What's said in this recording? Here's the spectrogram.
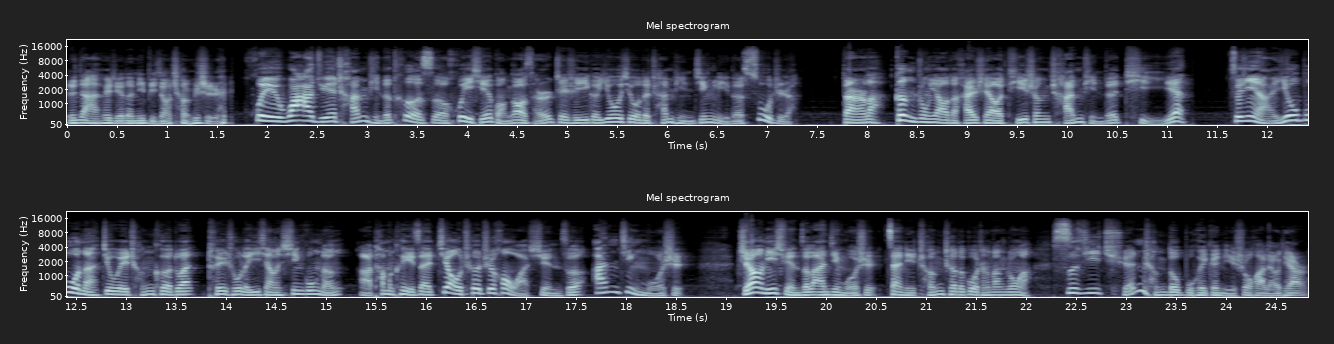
人家还会觉得你比较诚实。会挖掘产品的特色，会写广告词儿，这是一个优秀的产品经理的素质啊。当然了，更重要的还是要提升产品的体验。最近啊，优步呢就为乘客端推出了一项新功能啊，他们可以在叫车之后啊选择安静模式，只要你选择了安静模式，在你乘车的过程当中啊，司机全程都不会跟你说话聊天儿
